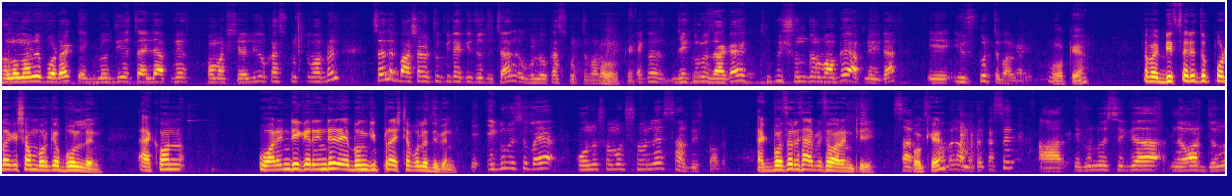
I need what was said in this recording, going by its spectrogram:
ভালো মানের প্রোডাক্ট এগুলো দিয়ে চাইলে আপনি কমার্শিয়ালিও কাজ করতে পারবেন চাইলে বাসায় টুকিটাকি যদি চান ওগুলো কাজ করতে পারবেন. একবার যে কোনো জায়গায় খুবই সুন্দরভাবে আপনি এটা ইউজ করতে পারবেন। ওকে তবে বিস্তারিত প্রোডাক্ট সম্পর্কে বললেন। এখন ওয়ারেন্টি গ্যারেন্টির এবং কি প্রাইসটা বলে দিবেন? এগুলো হচ্ছে ভাইয়া কোনো সমস্যা হলে সার্ভিস পাবেন। এক বছরের সার্ভিস ওয়ারেন্টি ওকে আমাদের কাছে। আর এগুলো হচ্ছে গিয়া নেওয়ার জন্য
